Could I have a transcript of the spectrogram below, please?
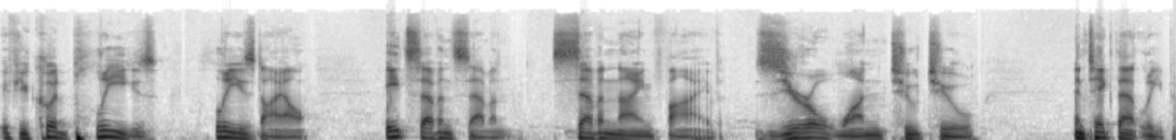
if you could please, please dial 877 795 0122 and take that leap.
